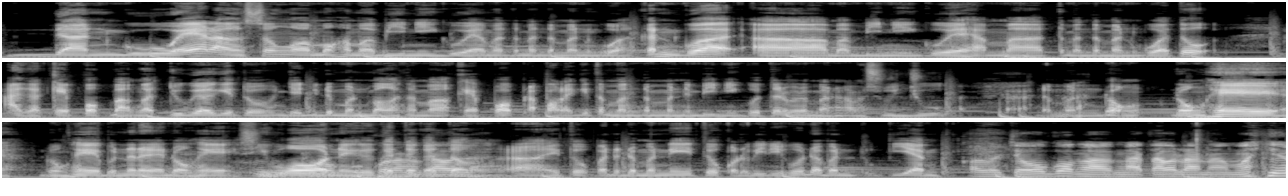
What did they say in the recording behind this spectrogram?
Dan gue langsung ngomong sama bini gue sama teman-teman gue. Kan gue eh, sama bini gue sama teman-teman gue tuh agak K-pop banget juga gitu. Jadi demen banget sama K-pop apalagi teman-teman bini gue tuh demen sama Suju. Demen dong donghe donghe bener ya donghe Siwon ya gitu kurang gitu tahu nah itu pada demen itu. Kalau bini gue demen tupian Kalau cowok gue nggak nggak tahu lah namanya.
